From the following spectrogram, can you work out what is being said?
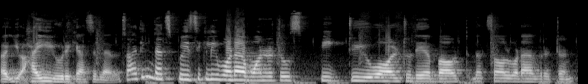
uh, high uric acid level. So I think that's basically what I wanted to speak to you all today about. That's all what I've written.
